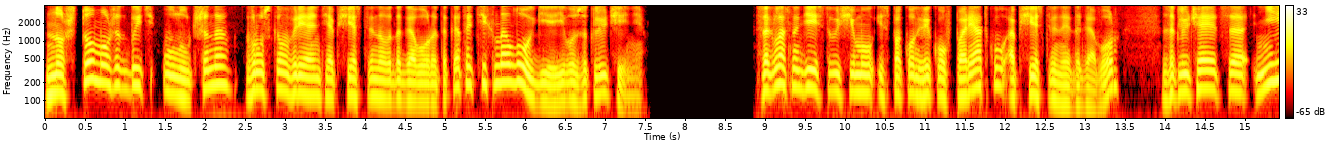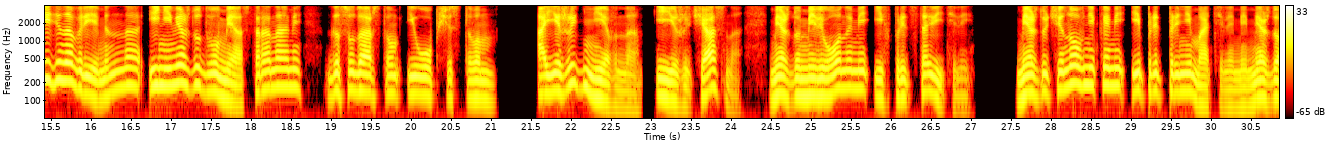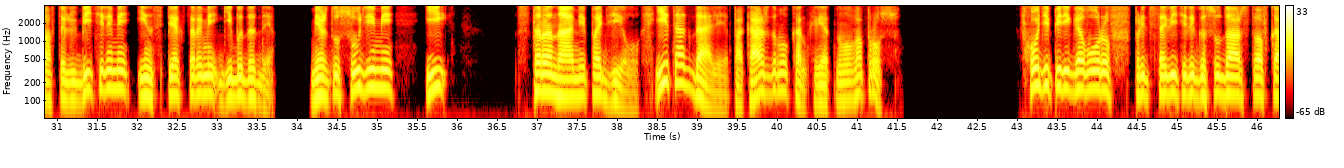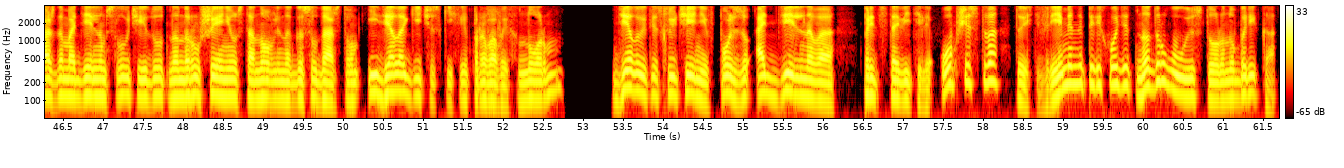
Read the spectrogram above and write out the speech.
Но что может быть улучшено в русском варианте общественного договора, так это технология его заключения. Согласно действующему испокон веков порядку, общественный договор заключается не единовременно и не между двумя сторонами, государством и обществом, а ежедневно и ежечасно между миллионами их представителей, между чиновниками и предпринимателями, между автолюбителями и инспекторами ГИБДД, между судьями и сторонами по делу и так далее по каждому конкретному вопросу. В ходе переговоров представители государства в каждом отдельном случае идут на нарушение установленных государством идеологических и правовых норм, делают исключение в пользу отдельного представителя общества, то есть временно переходят на другую сторону баррикад.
